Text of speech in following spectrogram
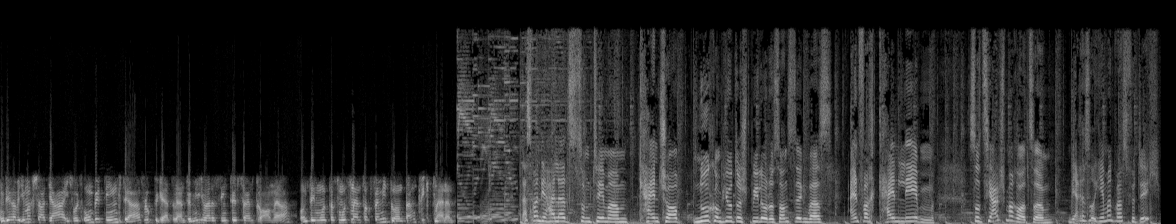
Und ich habe immer geschaut, ja, ich wollte unbedingt, ja, Flugbegleiter werden. Für mich war das irgendwie so ein Traum, ja. Und das muss man einfach vermitteln und dann kriegt man einen. das waren die Highlights zum Thema kein Job, nur Computerspiele oder sonst irgendwas. Einfach kein Leben. Sozialschmarotzer. Wäre so jemand was für dich?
